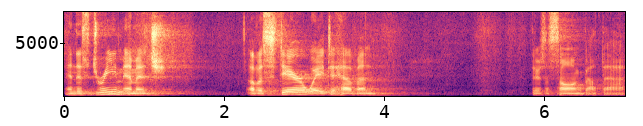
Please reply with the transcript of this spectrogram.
And this dream image of a stairway to heaven there's a song about that.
